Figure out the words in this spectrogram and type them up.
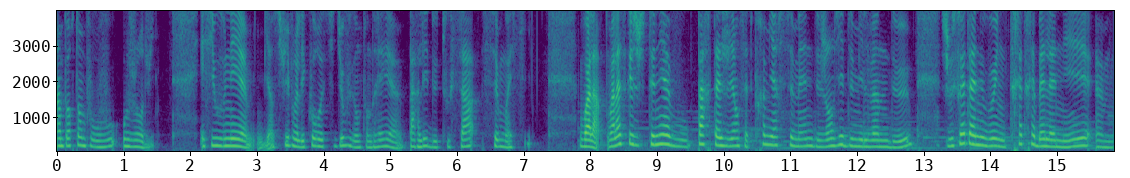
important pour vous aujourd'hui. Et si vous venez euh, bien suivre les cours au studio, vous entendrez euh, parler de tout ça ce mois-ci. Voilà, voilà ce que je tenais à vous partager en cette première semaine de janvier 2022. Je vous souhaite à nouveau une très très belle année, euh,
